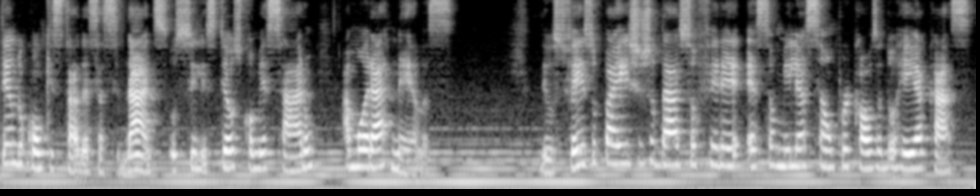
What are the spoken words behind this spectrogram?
Tendo conquistado essas cidades, os filisteus começaram a morar nelas. Deus fez o país de Judá sofrer essa humilhação por causa do rei Acás,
